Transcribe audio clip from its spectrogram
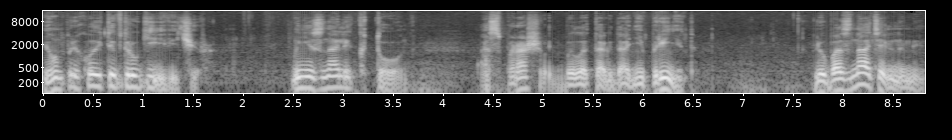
И он приходит и в другие вечера. Мы не знали, кто он, а спрашивать было тогда не принято. Любознательными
